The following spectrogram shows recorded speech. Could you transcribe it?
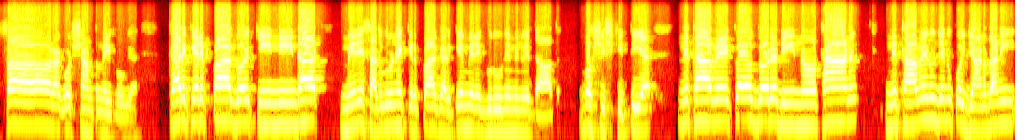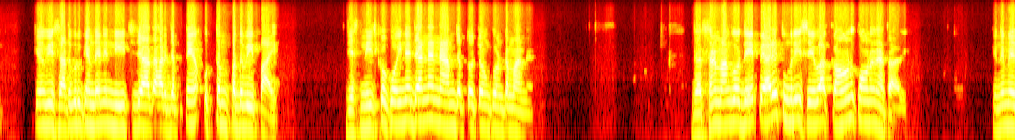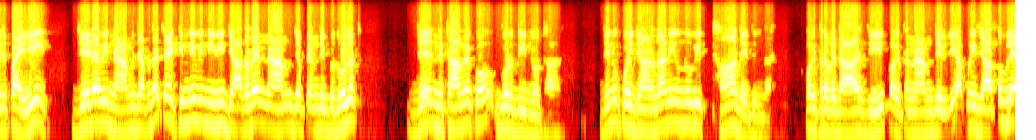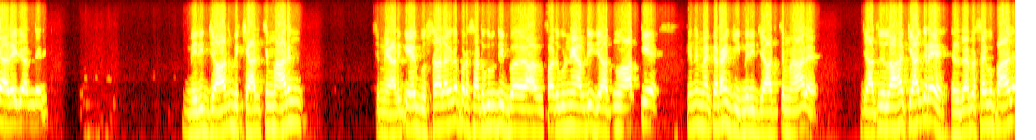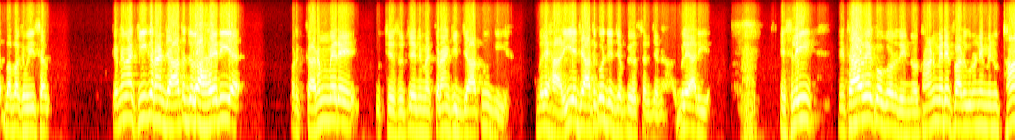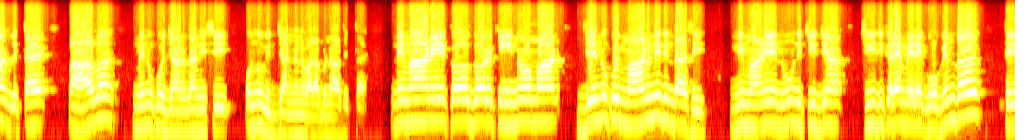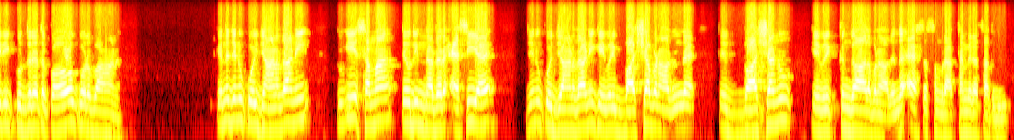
ਸਾਰਾ ਕੁਝ ਸ਼ਾਂਤਮਈ ਹੋ ਗਿਆ। ਕਰ ਕਿਰਪਾ ਗੁਰ ਕੀਨੀ ਦਾਤ ਮੇਰੇ ਸਤਿਗੁਰੂ ਨੇ ਕਿਰਪਾ ਕਰਕੇ ਮੇਰੇ ਗੁਰੂ ਨੇ ਮੈਨੂੰ ਇਹ ਦਾਤ ਬਖਸ਼ਿਸ਼ ਕੀਤੀ ਹੈ। ਨਿਥਾਵੇ ਕੋ ਗੁਰ ਦੀਨੋ ਥਾਨ। ਨਿਥਾਵੇ ਨੂੰ ਜਿਹਨੂੰ ਕੋਈ ਜਾਣਦਾ ਨਹੀਂ, ਕਿਉਂਕਿ ਸਤਿਗੁਰੂ ਕਹਿੰਦੇ ਨੇ, ਨੀਚ ਜਾਤ ਹਰ ਜਪਤੇ ਉੱਤਮ ਪਦਵੀ ਪਾਏ। ਜਿਸ ਨੀਚ ਕੋ ਕੋਈ ਨਾ ਜਾਣਨਾ ਨਾਮ ਜਪ ਤੋ ਚੌਂਕੁੰਟ ਮਾਨੈ ਦਰਸ਼ਨ ਮੰਗੋ ਦੇ ਪਿਆਰੇ, ਤੁਮਰੀ ਸੇਵਾ ਕੌਣ ਕੌਣ ਨਾ ਤਾਰੇ। ਕਹਿੰਦੇ ਮੇਰੇ ਭਾਈ ਜਿਹੜਾ ਵੀ ਨਾਮ ਜਪਦਾ, ਚਾਹੇ ਕਿੰਨੀ ਵੀ ਨੀਵੀਂ ਜਾਤ ਦਾ ਨਾਮ ਜਪਣ ਦੀ ਬਦੌਲਤ ਜੇ ਨਿਥਾਵੇ ਕੋ ਗੁਰਦੀਨੋ ਥਾ। ਜਿਹਨੂੰ ਕੋਈ ਜਾਣਦਾ ਨਹੀਂ, ਉਹਨੂੰ ਵੀ ਥਾਂ ਦੇ ਦਿੰਦਾ ਭਗਤ ਰਵਿਦਾਸ ਜੀ, ਭਗਤ ਨਾਮਦੇਵ ਜੀ ਆਪਣੀ ਜਾਤ ਤੋਂ ਬਲਿਆਰੇ ਜਾਂਦੇ ਨੇ। ਮੇਰੀ ਜਾਤ ਵਿਖਿਆਤ ਚ ਮਾਰਨ, ਚ ਮਾਰ ਕੇ ਗੁੱਸਾ ਲੱਗਦਾ, ਪਰ ਸਤਿਗੁਰੂ ਦੀ ਸਤਿਗੁਰੂ ਨੇ ਆਪਦੀ ਜਾਤ ਨੂੰ ਆਪ ਕੇ ਕਹਿੰਦੇ, ਮੈਂ ਕਰਾਂ ਕੀ? ਮੇਰੀ ਜਾਤ ਚ ਮਾਰ ਹੈ। ਜਾਤ ਜੁਲਾਹਾ ਕਿਆ ਕਰੇ? ਹਿਰਦਾ ਬਸਾ ਗੋਪਾਲ, ਬਾਬਾ ਕਬੀਰ ਸਾਹਿਬ। ਕਹਿੰਦੇ ਮੈਂ ਕੀ ਕਰਾਂ? ਜਾਤ ਜੁਲਾਹੇ ਦੀ ਹੈ ਪਰ ਕਰਮ ਮੇਰੇ ਉੱਚੇ ਸੁੱਚੇ ਨੇ, ਮੈਂ ਕਰਾਂ ਕੀ? ਜਾਤ ਨੂੰ ਕੀ ਹੈ ਬਲਿਹਾਰੀ ਹੈ ਜਾਤ ਕੋ ਜੇ ਜਪਿਓ ਸਰਜਣਾ, ਬਲਿਹਾਰੀ ਹੈ ਇਸ ਲਈ ਨਿਥਾਵੇ ਕੋ ਗੁਰ ਦੀਨੋ ਥਾਨ। ਮੇਰੇ ਸਤਿਗੁਰੂ ਨੇ ਮੈਨੂੰ ਥਾਂ ਦਿੱਤਾ ਹੈ ਭਾਵ ਮੈਨੂੰ ਕੋਈ ਜਾਣਦਾ ਨਹੀਂ ਸੀ, ਉਹਨੂੰ ਵੀ ਜਾਣਨ ਵਾਲਾ ਬਣਾ ਦਿੱਤਾ ਹੈ ਨਿਮਾਣੇ ਕੋ ਗੁਰ ਕੀਨੋ ਮਾਨ, ਜਿਹਨੂੰ ਕੋਈ ਮਾਨ ਨਹੀਂ ਦਿੰਦਾ ਸੀ ਨਿਮਾਣੇ ਨੂੰ ਨਿਚੀਜਾਂ ਚੀਜ਼ ਕਰੇ ਮੇਰੇ ਗੋਬਿੰਦ, ਤੇਰੀ ਕੁਦਰਤ ਕੋ ਕੁਰਬਾਨ। ਕਹਿੰਦੇ ਜਿਹਨੂੰ ਕੋਈ ਜਾਣਦਾ ਨਹੀਂ, ਕਿਉਂਕਿ ਇਹ ਸਮਾਂ ਤੇ ਉਹਦੀ ਨਜ਼ਰ ਐਸੀ ਹੈ, ਜਿਹਨੂੰ ਕੋਈ ਜਾਣਦਾ ਨਹੀਂ, ਕਈ ਵਾਰੀ ਬਾਦਸ਼ਾਹ ਬਣਾ ਦਿੰਦਾ ਤੇ ਬਾਦਸ਼ਾਹ ਨੂੰ ਕਈ ਵਾਰੀ ਕੰਗਾਲ ਬਣਾ ਦਿੰਦਾ ਹੈ। ਐਸਾ ਸਮਰੱਥ ਹੈ ਮੇਰਾ ਸਤਿਗੁਰੂ।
